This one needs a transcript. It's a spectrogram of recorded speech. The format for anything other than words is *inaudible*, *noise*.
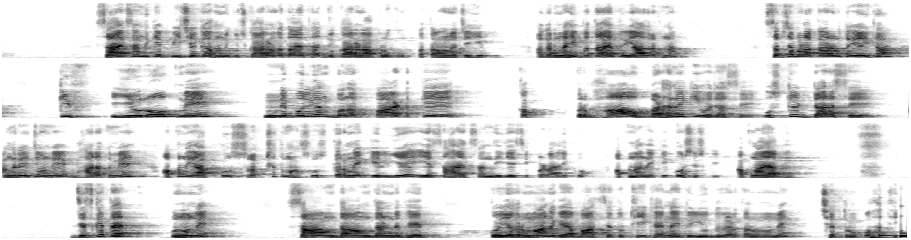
सहायक संधि के पीछे का हमने कुछ कारण बताया था, जो कारण आप लोगों को पता होना चाहिए। अगर नहीं पता है तो याद रखना। सबसे बड़ा कारण तो यही था कि यूरोप में नेपोलियन बोनापार्ट के का प्रभाव बढ़ने की वजह से, उसके डर से अंग्रेज़ों ने भारत में अपने आप को सुरक्षित महसूस करने के लिए ये सहायक संधि जैसी प्रणाली को अपनाने की कोशिश की, अपनाया भी। जिसके तहत उन्होंने साम, दाम, दंड भेद, कोई अगर मान गया बात से तो ठीक है, नहीं तो युद्ध लड़कर उन्होंने क्षेत्रों को हथी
